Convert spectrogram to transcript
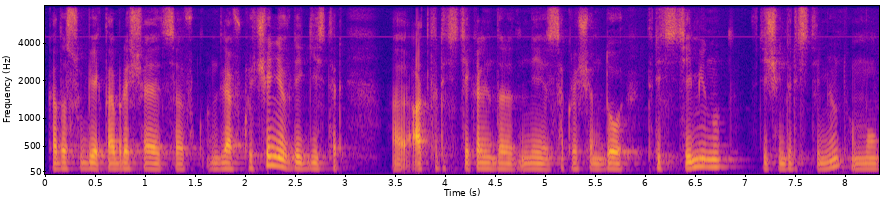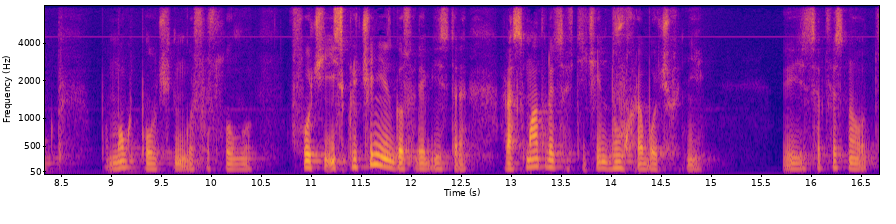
Когда субъект обращается для включения в регистр, от 30 календарных дней сокращен до 30 минут. В течение 30 минут он мог, могут получить госуслугу. В случае исключения из госрегистра рассматривается в течение двух рабочих дней. И, соответственно, вот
